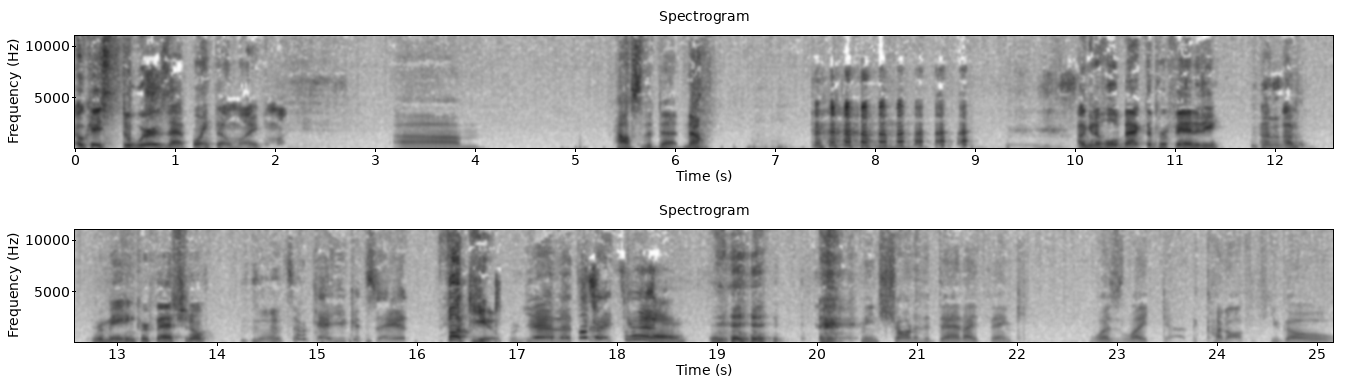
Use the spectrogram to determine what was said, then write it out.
Okay. So, where is that point, though, Mike? Um, House of the Dead. No. I'm going to hold back the profanity. I- I'm remaining professional. it's okay. You can say it. Fuck you. Yeah, that's right. Swear. I mean, Shaun of the Dead, I think, was like uh, the cutoff. If you go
